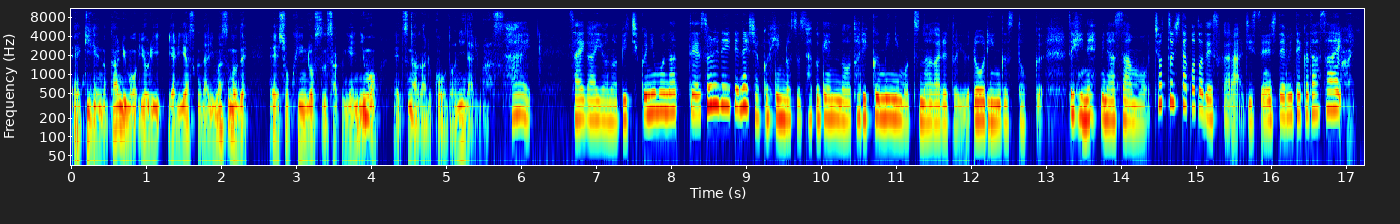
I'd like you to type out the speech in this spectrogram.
えー、期限の管理もよりやりやすくなりますので、えー、食品ロス削減にも、えー、つながる行動になります。はい。災害用の備蓄にもなって、それでいてね、食品ロス削減の取り組みにもつながるというローリングストック。ぜひね、皆さんもちょっとしたことですから実践してみてください。はい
